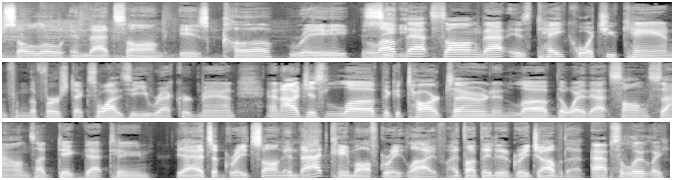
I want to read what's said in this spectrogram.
Guitar solo in that song is crazy. Love that song. That is Take What You Can from the first XYZ record, man. And I just love the guitar tone and love the way that song sounds. I dig that tune. Yeah, it's a great song, and that came off great live. I thought they did a great job of that. Absolutely.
